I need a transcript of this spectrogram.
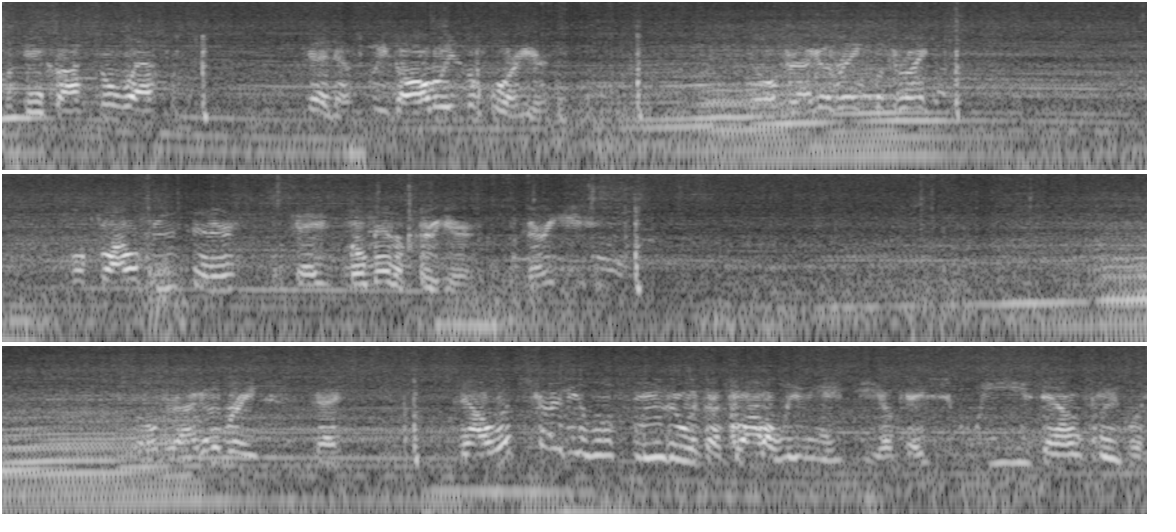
Looking across to the left. Okay, now squeeze all the way to the floor here. Little drag the brake, looking right. Full throttle through the center. Okay, momentum through here. Very easy. Drag of the brakes. Okay. Now let's try to be a little smoother with our throttle leaving 8D. Okay, squeeze down smoothly.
